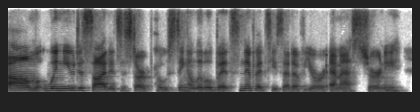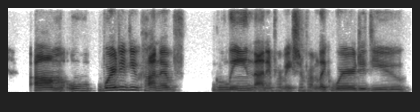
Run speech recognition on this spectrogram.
um, when you decided to start posting a little bit snippets, you said of your MS journey, um, where did you kind of glean that information from? Like, where did you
